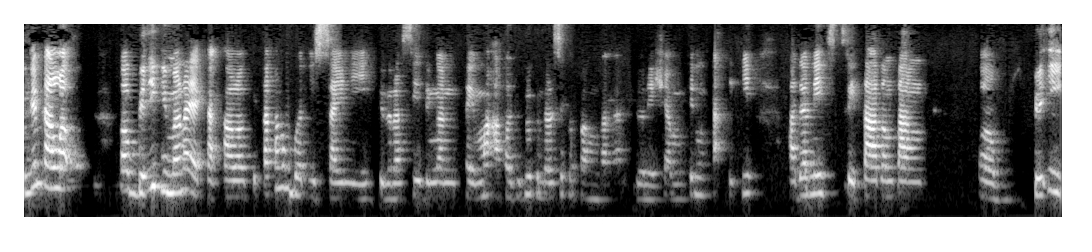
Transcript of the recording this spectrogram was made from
Mungkin kalau BI gimana ya Kak? Kalau kita kan membuat isai nih, generasi dengan tema atau judul generasi kebanggaan Indonesia. Mungkin Kak Kiki ada nih cerita tentang uh, eh, BI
